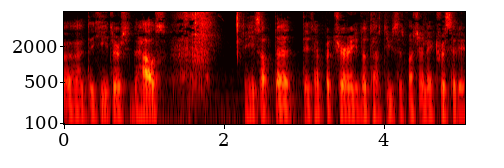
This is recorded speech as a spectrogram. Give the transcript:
uh, the heaters in the house. It heats up the the temperature you don't have to use as much electricity.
